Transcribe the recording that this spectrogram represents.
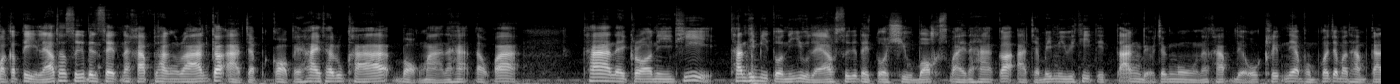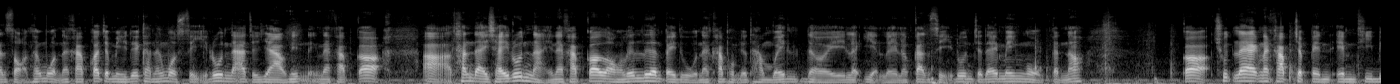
ปกติแล้วถ้าซื้อเป็นเซตนะครับ ทางร้านก็อาจจะประกอบไปให้ถ้าลูกค้าบอกมานะฮะ แต่ว่าถ้าในกรณีที่ ท่านที่มีตัวนี้อยู่แล้วซื้อแต่ตัวชิลบ็อกซ์ไปนะฮะ ก็อาจจะไม่มีวิธีติดตั้งเดี๋ยวจะงงนะครับ เดี๋ยวคลิปเนี้ยผมก็จะมาทำการสอนทั้งหมดนะครับ ก็จะมีด้วยกันทั้งหมด 4 รุ่นนะอาจจะยาวนิดนึงนะครับ ก็อ่าท่านใดใช้รุ่นไหนนะครับ ก็ลองเลื่อนๆไปดูนะครับ ผมจะทำไว้โดยละเอียดเลยแล้วกัน 4 รุ่นจะได้ไม่งงกันเนาะก็ชุดแรกนะครับจะเป็น MTB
